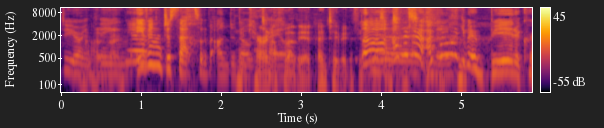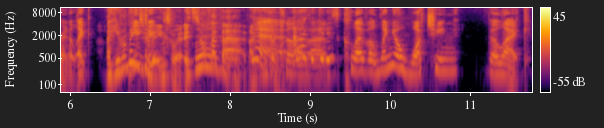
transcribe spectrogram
Do your own I don't thing. know. Even just that sort of underdog care enough about the Ed- EdTV to finish Uh, I sentence. don't know. I kind of give it a bit of credit. Like I keep on being You too do- mean to it. It's not that bad. I yeah, think not and I think it bad. is clever when you're watching the like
